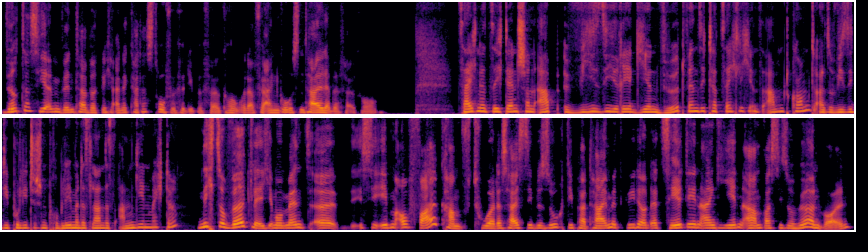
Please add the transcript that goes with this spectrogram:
wird das hier im Winter wirklich eine Katastrophe für die Bevölkerung oder für einen großen Teil der Bevölkerung. Zeichnet sich denn schon ab, wie sie reagieren wird, wenn sie tatsächlich ins Amt kommt? Also wie sie die politischen Probleme des Landes angehen möchte? Nicht so wirklich. Im Moment äh, ist sie eben auf Wahlkampftour. Das heißt, sie besucht die Parteimitglieder und erzählt denen eigentlich jeden Abend, was sie so hören wollen.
